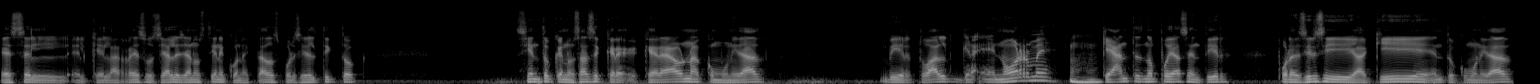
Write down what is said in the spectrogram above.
es el, el que las redes sociales ya nos tienen conectados, por decir el TikTok. Siento que nos hace cre- crear una comunidad virtual enorme Ujú. que antes no podías sentir. Por decir, si aquí en tu comunidad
